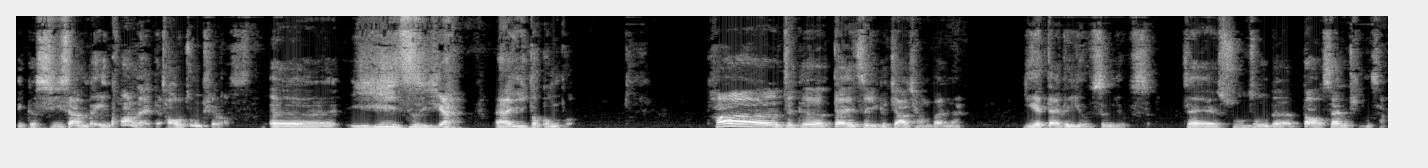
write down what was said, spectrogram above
一个西山煤矿来的曹仲铁老师，呃，一字一啊，哎，一读功多。他这个带这个加强班呢，也带的有声有色，在书中的道山亭上。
